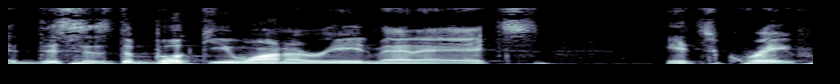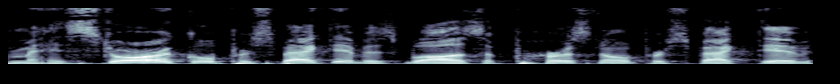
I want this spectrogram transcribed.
This is the book you want to read, man. It's it's great from a historical perspective as well as a personal perspective.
